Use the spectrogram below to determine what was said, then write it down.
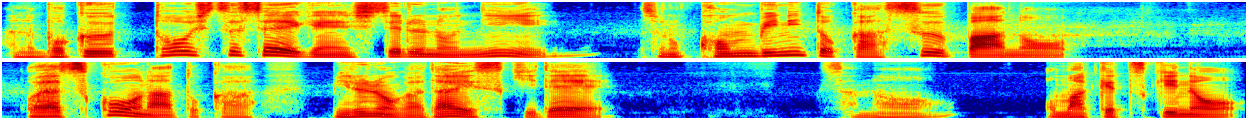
あの僕糖質制限してるのに、そのコンビニとかスーパーのおやつコーナーとか見るのが大好きで、そのおまけ付きの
